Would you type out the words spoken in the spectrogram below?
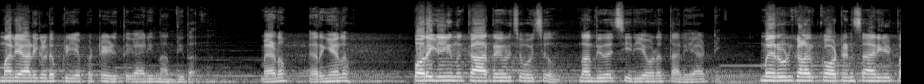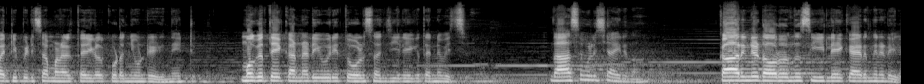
മലയാളികളുടെ പ്രിയപ്പെട്ട എഴുത്തുകാരി നന്ദിത. മാഡം ഇറങ്ങിയാലോ? പുറകിൽ നിന്ന് കാർ ഡ്രൈവർ ചോദിച്ചതും നന്ദിത ചിരിയോടെ തലയാട്ടി. മെറൂൺ കളർ കോട്ടൺ സാരിയിൽ പറ്റിപ്പിടിച്ച മണൽത്തരികൾ കുടഞ്ഞുകൊണ്ട് എഴുന്നേറ്റു. മുഖത്തെ കണ്ണടി ഊരി തോൾ സഞ്ചിയിലേക്ക് തന്നെ വെച്ചു. ദാസം വിളിച്ചായിരുന്നോ? കാറിന്റെ ഡോർ ഒന്ന് സീറ്റിലേക്കായിരുന്നതിനിടയിൽ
